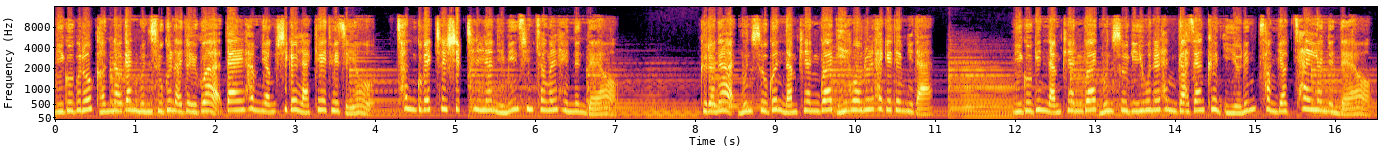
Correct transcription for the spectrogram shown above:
미국으로 건너간 문숙은 아들과 딸 한 명씩을 낳게 되지요. 1977년 이민 신청을 했는데요. 그러나 문숙은 남편과 이혼을 하게 됩니다. 미국인 남편과 문숙 이혼을 한 가장 큰 이유는 성격 차이였는데요.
